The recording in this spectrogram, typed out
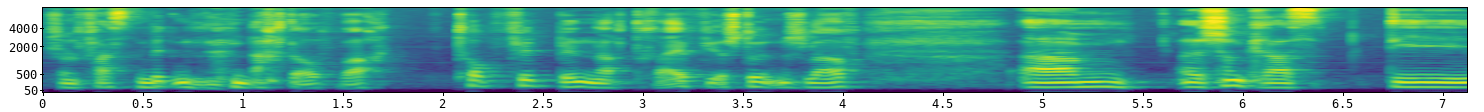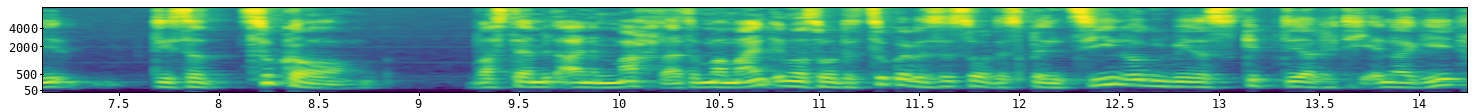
schon fast mitten in der Nacht aufwach, topfit bin nach drei, vier Stunden Schlaf. Ähm, das ist schon krass. Die, dieser Zucker, was der mit einem macht. Also man meint immer so, das Zucker, das ist so das Benzin irgendwie, das gibt dir richtig Energie.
